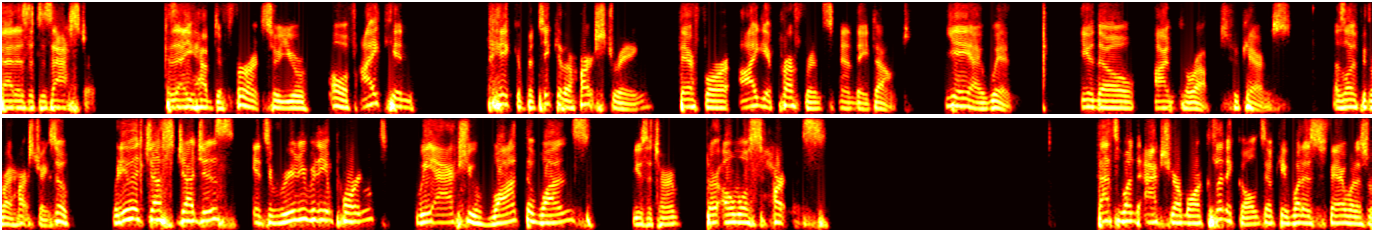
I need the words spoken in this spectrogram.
That is a disaster. Because now you have deference. So you're, oh, if I can pick a particular heartstring, therefore I get preference and they don't. Yay, I win. Even though I'm corrupt. Who cares? As long as we the right heartstring. So when you with just judges, it's really, really important. We actually want the ones, use the term, they're almost heartless. That's one that actually are more clinical and say, okay, what is fair, what is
